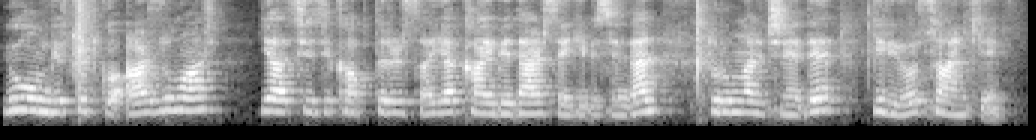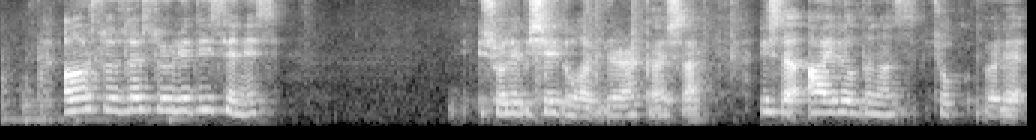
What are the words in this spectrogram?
Yoğun bir tutku, arzu var. Ya sizi kaptırırsa ya kaybederse gibisinden durumlar içine de giriyor sanki. Ağır sözler söylediyseniz şöyle bir şey de olabilir arkadaşlar. İşte ayrıldınız. Çok böyle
